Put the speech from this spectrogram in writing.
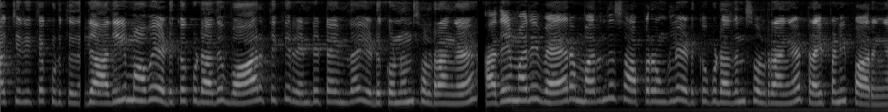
ஆச்சரியத்தை கொடுத்தது. இது அதிகமாகவும் எடுக்கக்கூடாது. வாரத்துக்கு ரெண்டு டைம் தான் எடுக்கணும்னு சொல்கிறாங்க அதே மாதிரி வேற மருந்து சாப்பிட்றவங்களும் எடுக்கக்கூடாதுன்னு சொல்கிறாங்க ட்ரை பண்ணி பாருங்கள்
